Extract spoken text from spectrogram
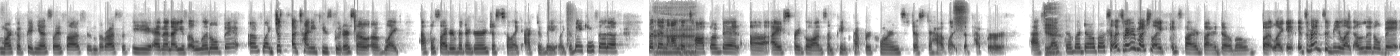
Marca Piña soy sauce in the recipe, and then I use a little bit of like just a tiny teaspoon or so of like apple cider vinegar just to like activate like the baking soda. But then on the Ah. top of it, uh, I sprinkle on some pink peppercorns just to have like the pepper aspect of adobo. So it's very much like inspired by adobo, but like it, it's meant to be like a little bit,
